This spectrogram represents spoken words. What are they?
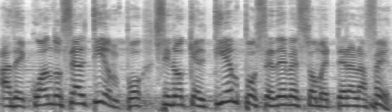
adecuándose al tiempo, sino que el tiempo se debe someter a la fe.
